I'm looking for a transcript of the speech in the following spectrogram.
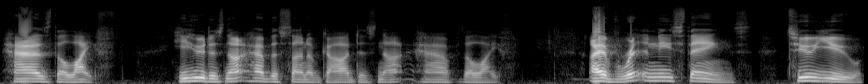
has the life. He who does not have the Son of God does not have the life. I have written these things to you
